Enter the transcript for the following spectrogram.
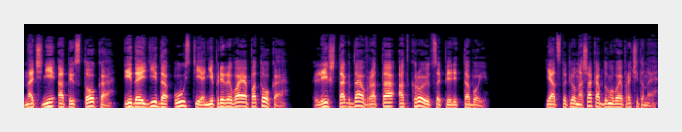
Начни от истока и дойди до устья, не прерывая потока. Лишь тогда врата откроются перед тобой. Я отступил на шаг, обдумывая прочитанное.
